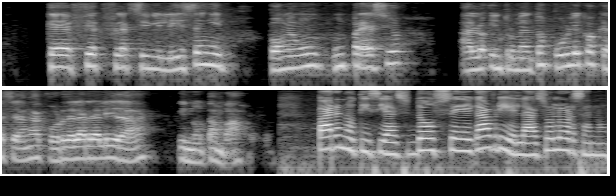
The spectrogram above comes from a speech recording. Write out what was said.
que flexibilicen y pongan un, un precio a los instrumentos públicos que sean acorde a la realidad y no tan bajo. Para Noticias 12, Gabriela Solórzano.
